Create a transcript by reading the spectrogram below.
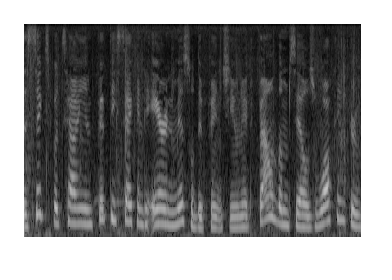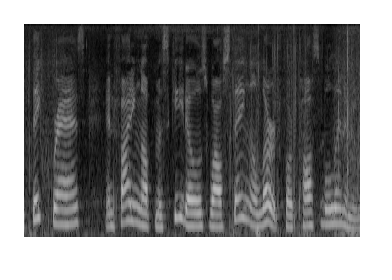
the 6th Battalion, 52nd Air and Missile Defense Unit found themselves walking through thick grass and fighting off mosquitoes while staying alert for possible enemies.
